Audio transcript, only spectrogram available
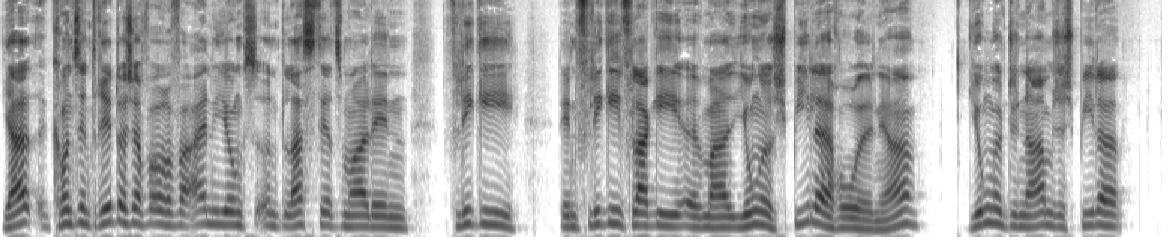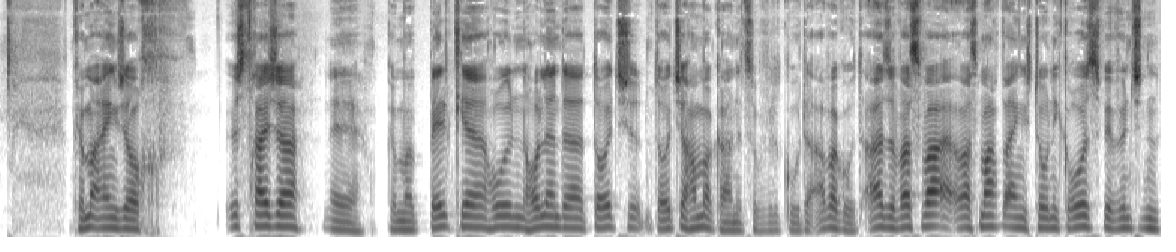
Ja, konzentriert euch auf eure Vereine, Jungs, und lasst jetzt mal den Fliggi, den Fliggi-Flaggi äh, mal junge Spieler holen, ja? Junge, dynamische Spieler. Können wir eigentlich auch Österreicher, nee, können wir Belgier holen, Holländer, Deutsche, Deutsche haben wir gar nicht so viel gute. Aber gut, also was war, was macht eigentlich Toni Groß? Wir wünschen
